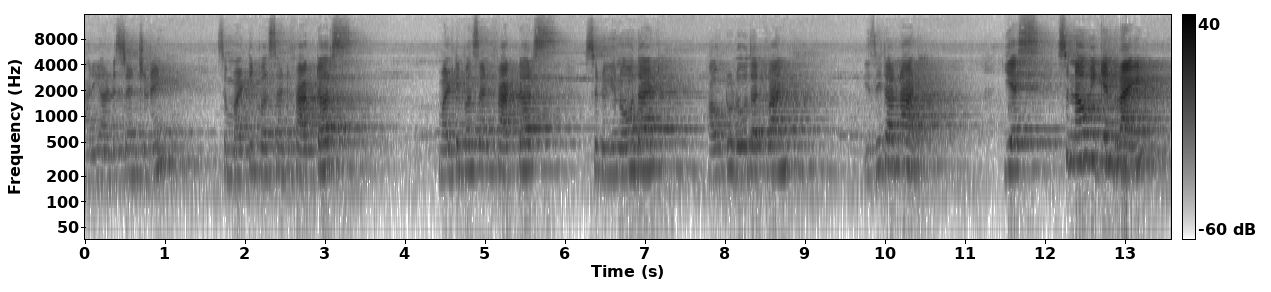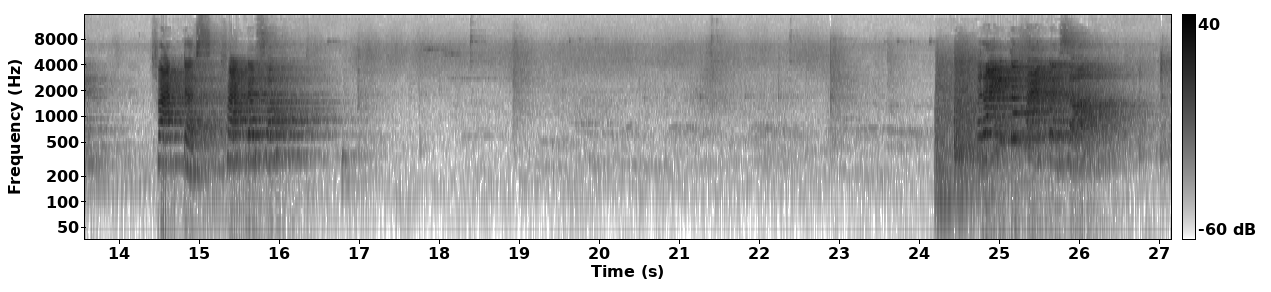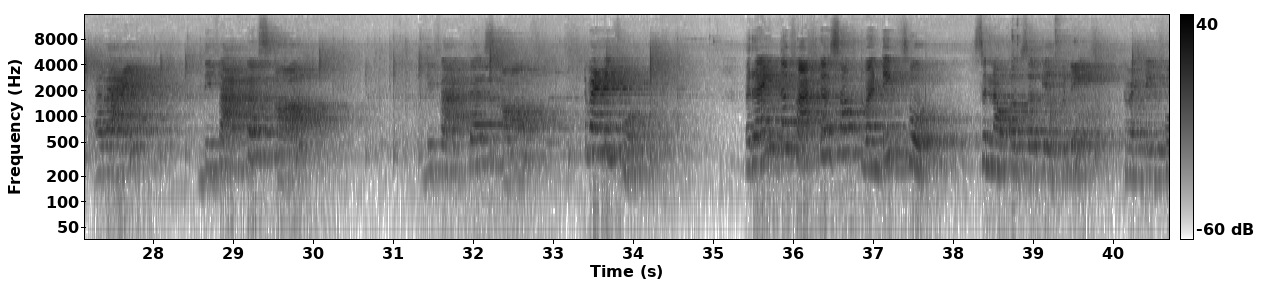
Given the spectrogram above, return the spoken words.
are you understand children so multiples and factors multiples and factors So do you know that? How to do that one? Is it or not? Yes. So now we can write factors. Factors of Write the factors of write the factors of the factors of 24. Write the factors of 24. So now observe carefully. 24.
